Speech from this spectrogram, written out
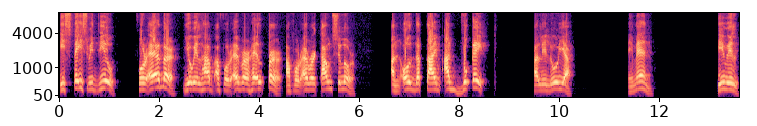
He stays with you forever. You will have a forever helper, a forever counselor, and all the time advocate. Hallelujah. Amen. He will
